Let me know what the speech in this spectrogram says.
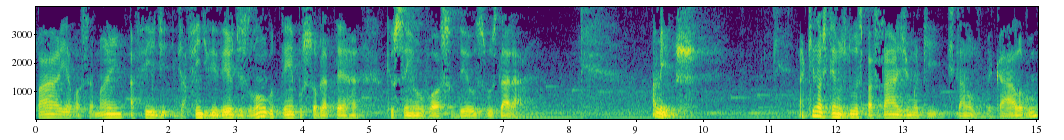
pai e a vossa mãe, a fim de, a fim de viverdes longo tempo sobre a terra que o Senhor vosso Deus vos dará. Amigos, aqui nós temos duas passagens, uma que está no Decálogo,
